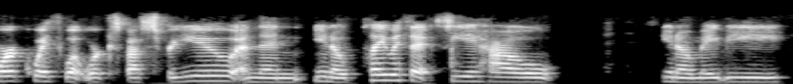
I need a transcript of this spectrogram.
work with what works best for you, and then you know, play with it, see how you know maybe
